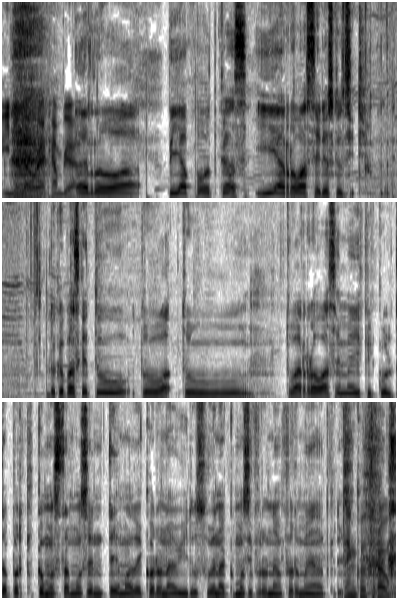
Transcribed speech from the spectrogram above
Y no la voy a cambiar. arroba Pia Podcast y arroba Serios con Sitio. Lo que pasa es que tu, tu, tu, tu arroba se me dificulta porque como estamos en tema de coronavirus suena como si fuera una enfermedad, Cris. Tengo trauma.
